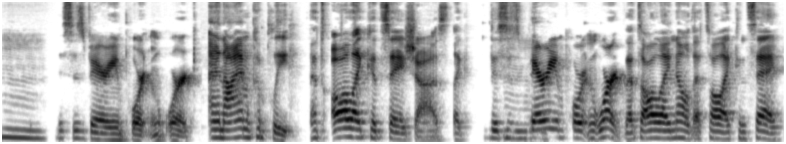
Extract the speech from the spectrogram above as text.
Mm. This is very important work. And I am complete. That's all I could say, Shaz. Like, this mm. is hmm. very important work. That's all I know. That's all I can say.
